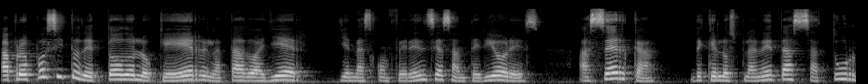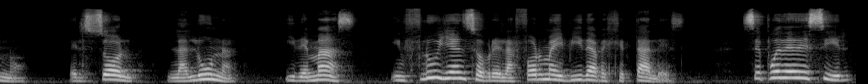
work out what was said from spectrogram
A propósito de todo lo que he relatado ayer y en las conferencias anteriores acerca de que los planetas Saturno, el Sol, la Luna y demás influyen sobre la forma y vida vegetales, se puede decir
